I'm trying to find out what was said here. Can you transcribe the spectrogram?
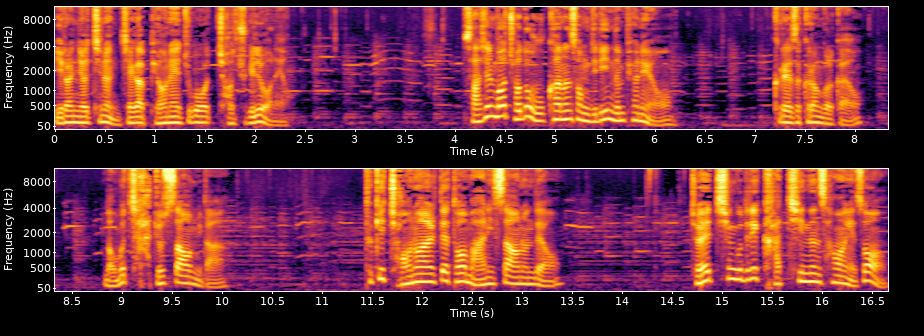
이런 여친은 제가 변해주고 져주길 원해요. 사실 뭐 저도 욱하는 성질이 있는 편이에요. 그래서 그런 걸까요? 너무 자주 싸웁니다. 특히 전화할 때 더 많이 싸우는데요. 저의 친구들이 같이 있는 상황에서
